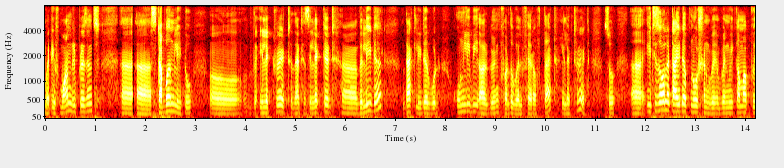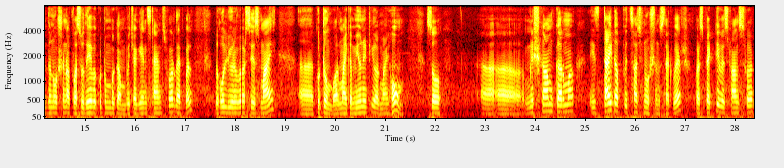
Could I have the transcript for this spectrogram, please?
But if one represents uh, uh, stubbornly to uh, the electorate that has elected the leader, that leader would only be arguing for the welfare of that electorate. So, uh, it is all a tied up notion when we come up with the notion of Vasudhaiva Kutumbakam, which again stands for that well the whole universe is my uh, kutumb or my community or my home. So, uh, uh, karma is tied up with such notions that where perspective is transferred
